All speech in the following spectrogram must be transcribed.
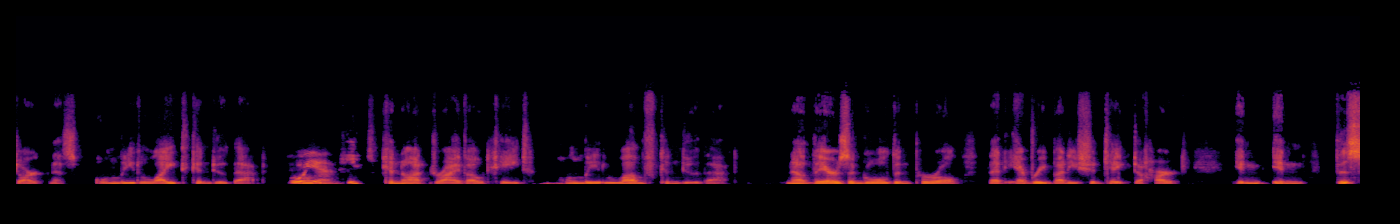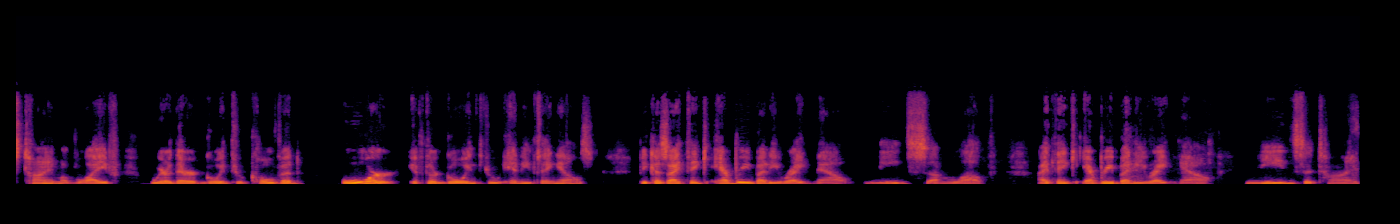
darkness, only light can do that. Oh, yeah. Hate cannot drive out hate, only love can do that. Now, there's a golden pearl that everybody should take to heart. In, in this time of life where they're going through COVID or if they're going through anything else. Because I think everybody right now needs some love. I think everybody right now needs a time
